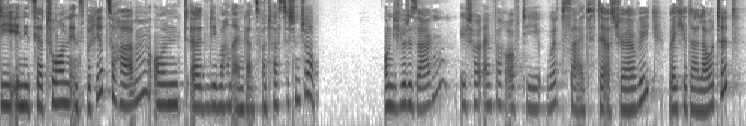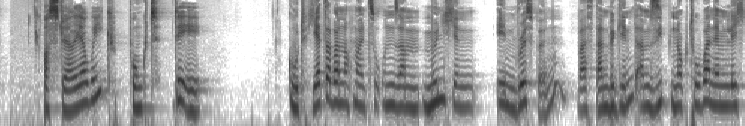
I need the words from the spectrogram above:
die Initiatoren inspiriert zu haben und äh, die machen einen ganz fantastischen Job. Und ich würde sagen, ihr schaut einfach auf die Website der Australia Week, welche da lautet australiaweek.de. Gut, jetzt aber nochmal zu unserem München in Brisbane, was dann beginnt am 7. Oktober, nämlich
